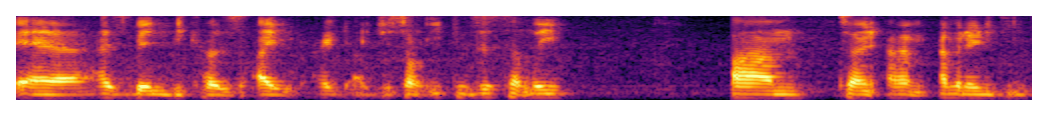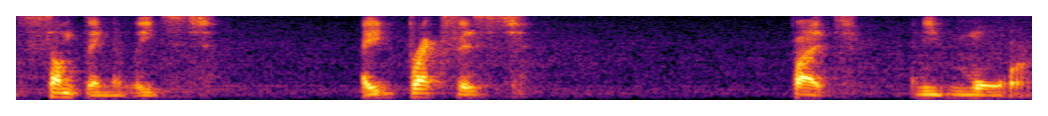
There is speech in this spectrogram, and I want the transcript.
uh, has been because I, I, I, just don't eat consistently. Um, so I, I'm going to need to eat something at least. I eat breakfast, but I need more.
